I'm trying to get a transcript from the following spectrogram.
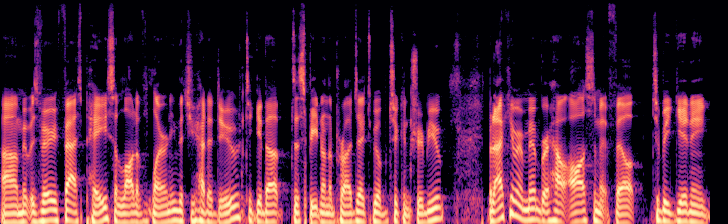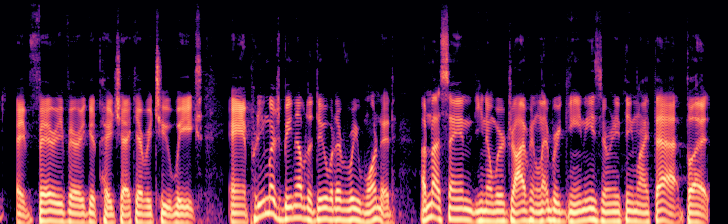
Um, it was very fast paced, a lot of learning that you had to do to get up to speed on the project to be able to contribute. But I can remember how awesome it felt to be getting a very, very good paycheck every two weeks and pretty much being able to do whatever we wanted. I'm not saying, you know, we're driving Lamborghinis or anything like that, but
